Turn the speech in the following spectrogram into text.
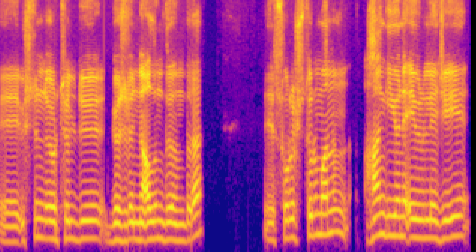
e, üstünün örtüldüğü göz önüne alındığında e, soruşturmanın hangi yöne evrileceği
